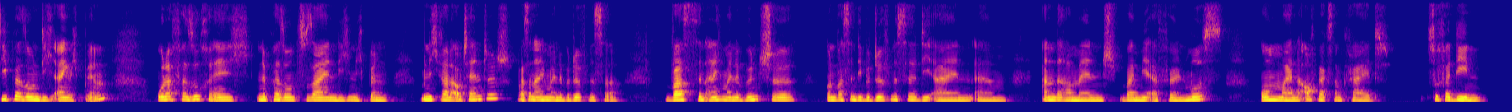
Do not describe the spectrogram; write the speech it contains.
die Person, die ich eigentlich bin? Oder versuche ich, eine Person zu sein, die ich nicht bin? Bin ich gerade authentisch? Was sind eigentlich meine Bedürfnisse? Was sind eigentlich meine Wünsche? Und was sind die Bedürfnisse, die ein ähm, anderer Mensch bei mir erfüllen muss, um meine Aufmerksamkeit zu verdienen?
